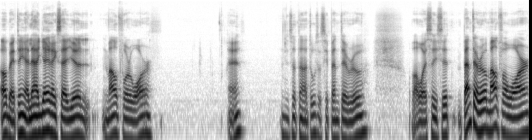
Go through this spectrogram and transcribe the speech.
Ah, ben, tiens, aller à la guerre avec sa gueule. Mouth for War. Hein? Dit ça tantôt, ça c'est Pantera. On va voir ça ici. Pantera, Mouth for War.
